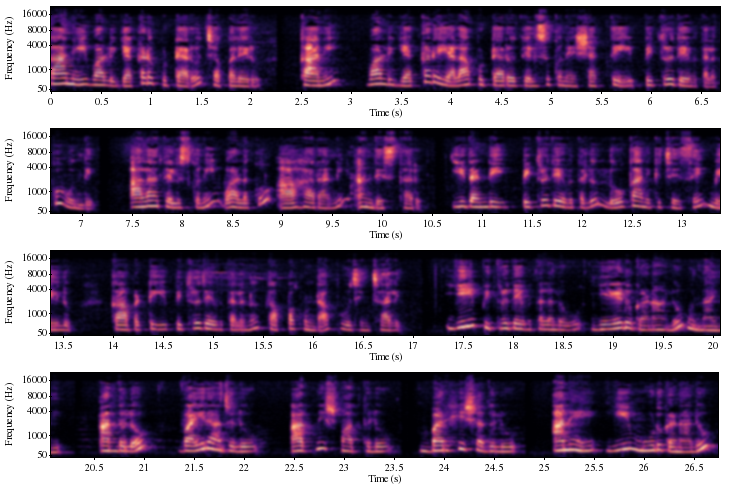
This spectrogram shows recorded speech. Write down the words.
కానీ వాళ్ళు ఎక్కడ పుట్టారో చెప్పలేరు. కానీ వాళ్ళు ఎక్కడ ఎలా పుట్టారో తెలుసుకునే శక్తి పితృదేవతలకు ఉంది. అలా తెలుసుకుని వాళ్ళకు ఆహారాన్ని అందిస్తారు. ఇదండి పితృదేవతలు లోకానికి చేసే మేలు. కాబట్టి పితృదేవతలను తప్పకుండా పూజించాలి. ఈ పితృదేవతలలో ఏడు గణాలు ఉన్నాయి. అందులో వైరాజులు అగ్నిష్మాత్తులు బర్హిషదులు అనే ఈ మూడు గణాలు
